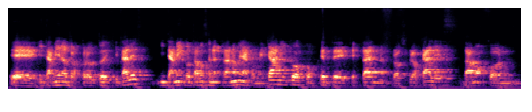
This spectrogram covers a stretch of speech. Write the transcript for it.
Eh, y también otros productos digitales. Y también contamos en nuestra nómina con mecánicos, con gente que está en nuestros locales, estamos con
